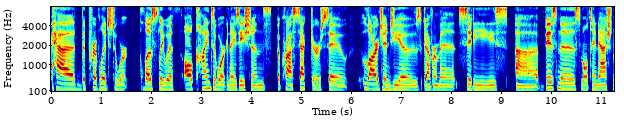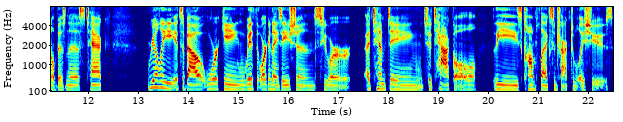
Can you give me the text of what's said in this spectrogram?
had the privilege to work closely with all kinds of organizations across sectors. So, large NGOs, government, cities, uh, business, multinational business, tech. Really, it's about working with organizations who are attempting to tackle these complex and tractable issues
